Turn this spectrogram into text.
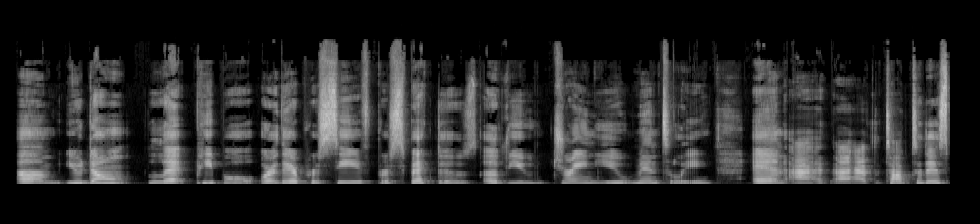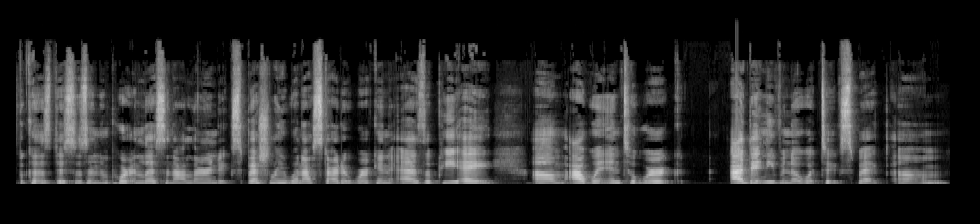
Um, you don't let people or their perceived perspectives of you drain you mentally. And I, I have to talk to this because this is an important lesson I learned, especially when I started working as a PA. Um, I went into work, I didn't even know what to expect. Um,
